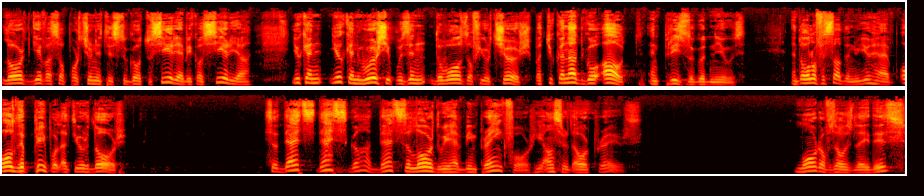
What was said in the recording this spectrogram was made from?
Lord, give us opportunities to go to Syria because Syria, you can, you can worship within the walls of your church, but you cannot go out and preach the good news. And all of a sudden, you have all the people at your door so that's, that's God. That's the Lord we have been praying for. He answered our prayers. More of those ladies.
